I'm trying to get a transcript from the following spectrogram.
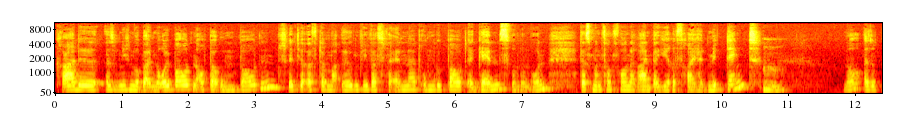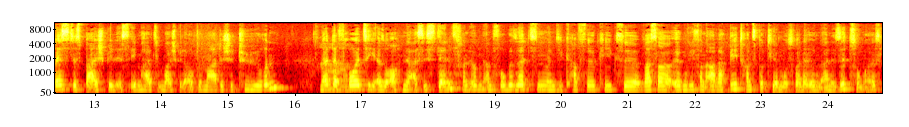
gerade also nicht nur bei Neubauten, auch bei Umbauten. Es wird ja öfter mal irgendwie was verändert, umgebaut, ergänzt und und und, dass man von vornherein Barrierefreiheit mitdenkt. Mhm. No, also bestes Beispiel ist eben halt zum Beispiel automatische Türen. Ne, ah. Da freut sich also auch eine Assistenz von irgendeinem Vorgesetzten, wenn sie Kaffee, Kekse, Wasser irgendwie von A nach B transportieren muss, weil da irgendeine Sitzung ist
